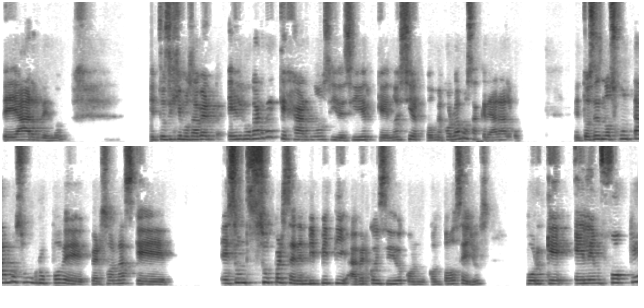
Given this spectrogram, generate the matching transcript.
te arde, ¿no? Entonces dijimos, a ver, en lugar de quejarnos y decir que no es cierto, mejor vamos a crear algo. Entonces nos juntamos un grupo de personas que es un súper serendipity haber coincidido con, con todos ellos, porque el enfoque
